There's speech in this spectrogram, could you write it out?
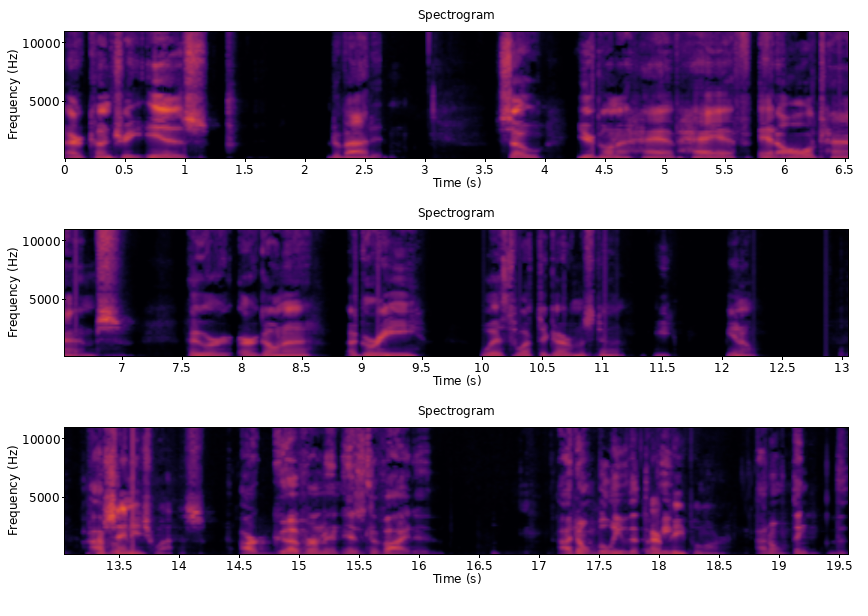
Our country is divided. So you're going to have half at all times who are, are going to agree with what the government's doing. You, you know, percentage wise, Our government is divided. I don't believe that the our peop- people are. I don't think that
